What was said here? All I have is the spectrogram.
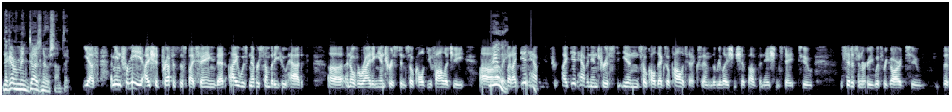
the government does know something. Yes, I mean for me, I should preface this by saying that I was never somebody who had uh, an overriding interest in so-called ufology. Uh, really? But I did have I did have an interest in so-called exopolitics and the relationship of the nation state to citizenry with regard to this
